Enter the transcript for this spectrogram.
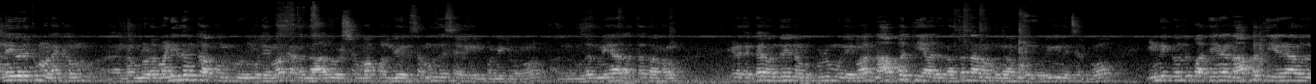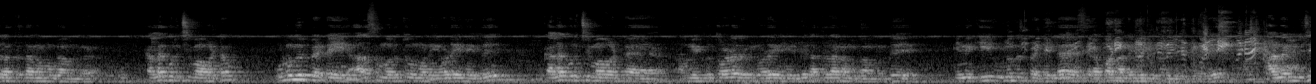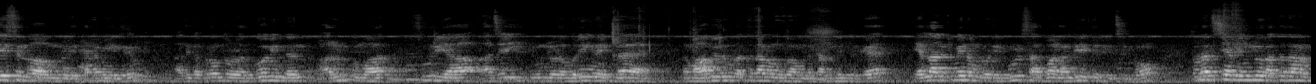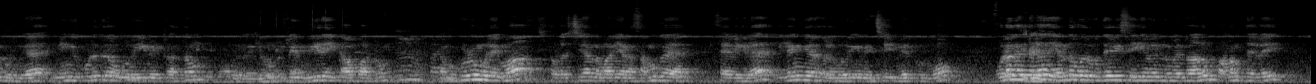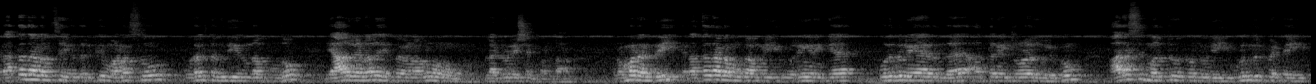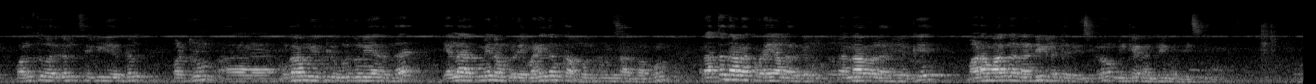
அனைவருக்கும் வணக்கம். நம்மளோட மனிதம் காப்போம் குழு மூலயமா கடந்த ஆறு வருஷமா பல்வேறு சமூக சேவைகள் பண்ணிட்டு வரோம். அதுல முதன்மையா ரத்த தானம். கிட்டத்தட்ட வந்து நம்ம குழு மூலயமா நாற்பத்தி ஆறு ரத்த தான முகாம்கள் ஒருங்கிணைச்சிருக்கோம். இன்னைக்கு வந்து பாத்தீங்கன்னா நாற்பத்தி ஏழாவது ரத்த தான முகாம். கள்ளக்குறிச்சி மாவட்டம் உளுந்தூர்பேட்டை அரசு மருத்துவமனையோட இணைந்து கள்ளக்குறிச்சி மாவட்ட அமைப்பு தோழர்களோட இணைந்து ரத்த தான முகாம் வந்து இன்னைக்கு உளுந்தூர்பேட்டையில சிறப்பாக நடைபெற்று கொண்டிருக்கிறது. அண்ணன் விஜய் செல்வா அவங்களுடைய தலைமையிலும் அதுக்கப்புறம் தோழர் கோவிந்தன் அருண்குமார் சூர்யா அஜய் இவங்களோட ஒருங்கிணைப்புல நம்ம மாபெரும் ரத்த தான முகாமில் கலந்துட்டு இருக்க எல்லாருக்குமே நம்மளுடைய குழு சார்பாக நன்றியை தெரிவிச்சிருக்கோம் தொடர்ச்சியா நீங்களும் ரத்த தானம் கொடுங்க. நீங்க கொடுக்குற ஒரு யூனிட் ரத்தம் ஒரு மூன்று பேர் உயிரை காப்பாற்றும். நம்ம குழு மூலயமா தொடர்ச்சியா அந்த மாதிரியான சமூக சேவைகளை இளைஞர்களை ஒருங்கிணைச்சு மேற்கொள்வோம். உலகத்துல எந்த ஒரு உதவி செய்ய வேண்டும் என்றாலும் பணம் தேவை. ரத்த தானம் செய்வதற்கு மனசும் உடல் தகுதி இருந்தால் போதும். யார் வேணாலும் எப்போ வேணாலும் பிளட் டொனேஷன் பண்ணலாம். ரொம்ப நன்றி. ரத்த தான முகாமை ஒருங்கிணைக்க உறுதுணையாக இருந்த அத்தனை தோழர்களுக்கும் அரசு மருத்துவக் கல்லூரி உளுந்தூர்பேட்டை மருத்துவர்கள் செவிலியர்கள் மற்றும் முகாமிற்கு உறுதுணையாக இருந்த எல்லாருக்குமே நம்மளுடைய மனிதம் காப்போம் குழு சார்பாகவும் ரத்த தான கொடையாளர்கள் தன்னார்வலர்களுக்கு மனமார்ந்த நன்றிகளை தெரிவிச்சுக்கிறோம். மிக்க நன்றி மகிழ்ச்சி.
